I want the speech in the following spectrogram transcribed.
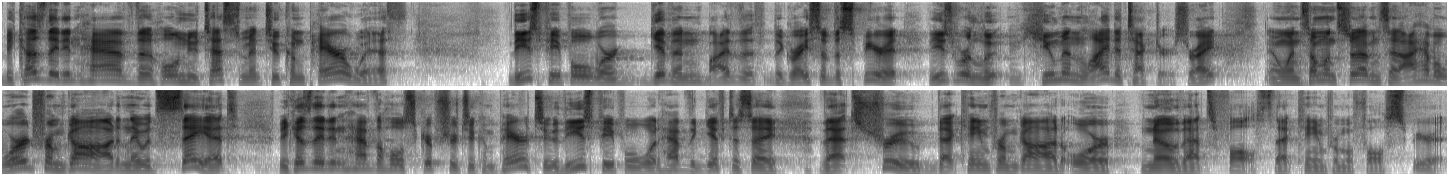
because they didn't have the whole New Testament to compare with, these people were given, by the, the grace of the Spirit, these were human lie detectors, right? And when someone stood up and said, I have a word from God, and they would say it because they didn't have the whole scripture to compare to, these people would have the gift to say, That's true, that came from God, or No, that's false, that came from a false spirit.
